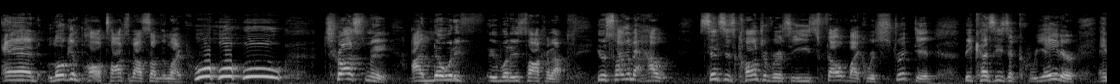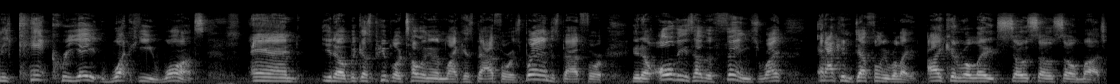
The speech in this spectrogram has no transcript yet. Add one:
And Logan Paul talks about something like, whoo, hoo, hoo. Trust me, I know what, he, what he's talking about. He was talking about how since his controversy, he's felt like restricted because he's a creator and he can't create what he wants. And, you know, because people are telling him like it's bad for his brand, it's bad for, you know, all these other things, right? And I can definitely relate. I can relate so, so, so much.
